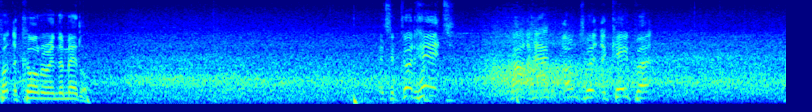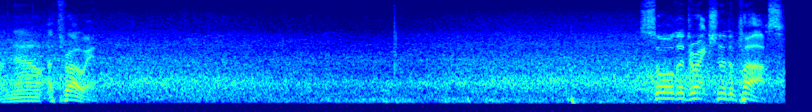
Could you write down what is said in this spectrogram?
Put the corner in the middle. It's a good hit. Can't hang onto it, the keeper. And now a throw-in. Saw the direction of the pass.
